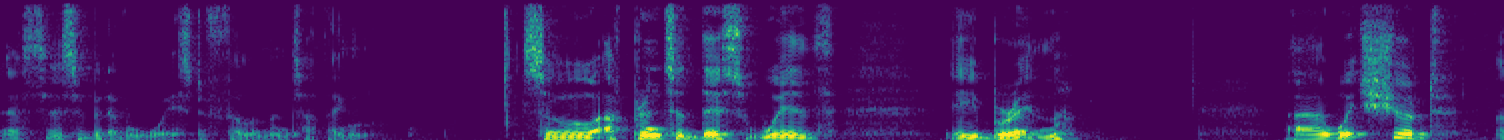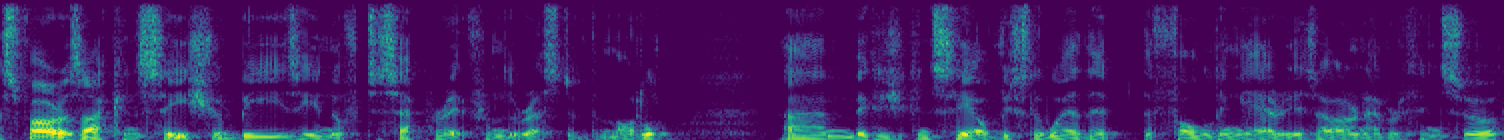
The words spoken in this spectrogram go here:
it's, it's a bit of a waste of filament I think. So I've printed this with a brim uh, which should as far as I can see should be easy enough to separate from the rest of the model um, because you can see obviously where the, the folding areas are and everything. So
